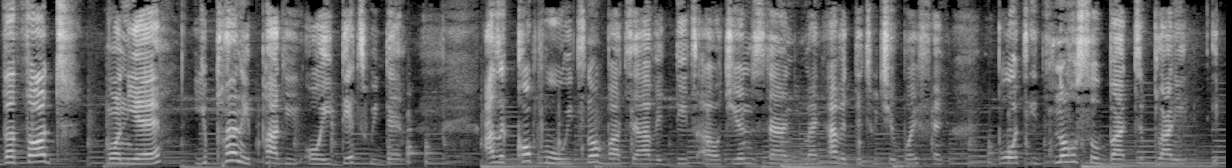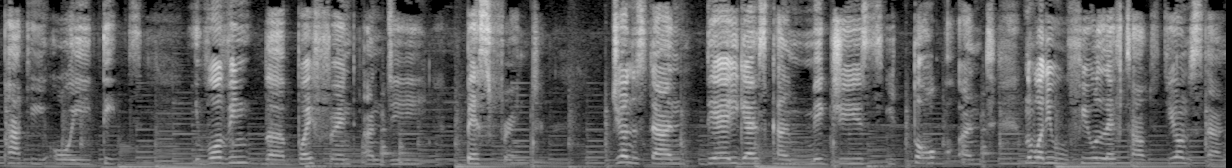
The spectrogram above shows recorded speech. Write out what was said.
the third one, yeah, you plan a party or a date with them as a couple it's not bad to have a date out you understand? You might have a date with your boyfriend but it's not so bad to plan a, a party or a date involving the boyfriend and the best friend. Do you understand? There you guys can make gist you talk and nobody will feel left out. Do you understand?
